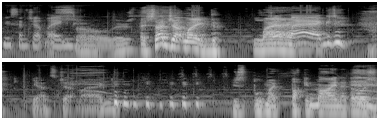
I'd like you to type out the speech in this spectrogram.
You said jet lagged. So there's I said jet lagged. lag. Jet lagged. Yeah, it's jet lagged. You just blew my fucking mind. I thought it was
